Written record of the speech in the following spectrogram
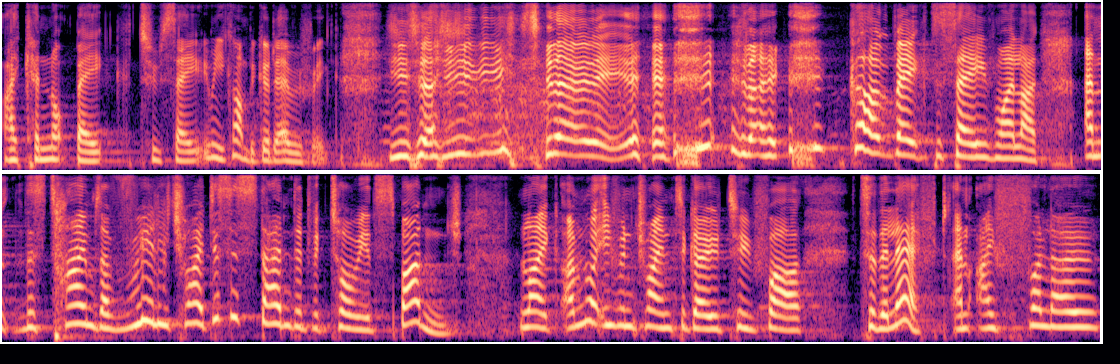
I cannot bake to say, I mean, you can't be good at everything. You, know, you, you know what I mean? like, can't bake to save my life. And there's times I've really tried, just a standard Victorian sponge. Like, I'm not even trying to go too far to the left. And I follow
